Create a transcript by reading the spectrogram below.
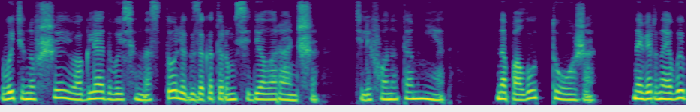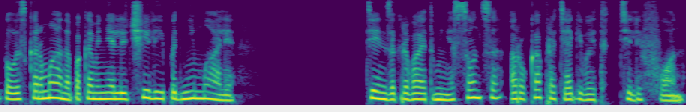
Вытянув шею, оглядываюсь на столик, за которым сидела раньше. Телефона там нет. На полу тоже. Наверное, выпал из кармана, пока меня лечили и поднимали. Тень закрывает мне солнце, а рука протягивает телефон.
